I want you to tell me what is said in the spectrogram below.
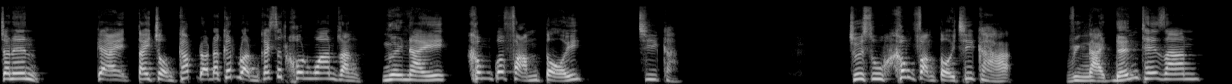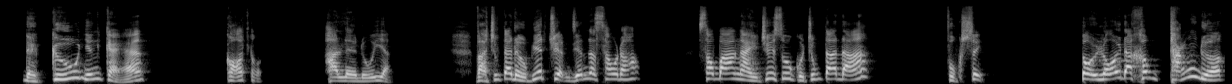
Cho nên cái tay trộm cắp đó đã kết luận một cách rất khôn ngoan rằng người này không có phạm tội chi cả Chúa Giêsu không phạm tội chi cả, vì Ngài đến thế gian để cứu những kẻ có tội. Hallelujah. Và chúng ta đều biết chuyện diễn ra sau đó. Sau ba ngày Chúa Giêsu của chúng ta đã phục sinh. Tội lỗi đã không thắng được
